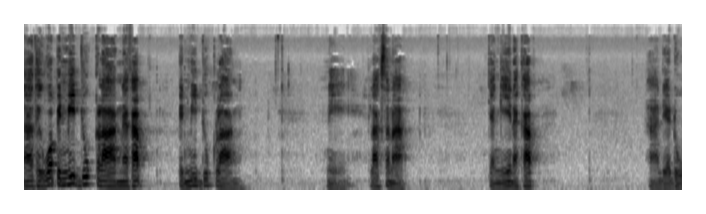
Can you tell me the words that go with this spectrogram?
นะถือว่าเป็นมีดยุคกลางนะครับ เป็นมีดยุคกลางนี่ลักษณะอย่างนี้นะครับเดี๋ยวดู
